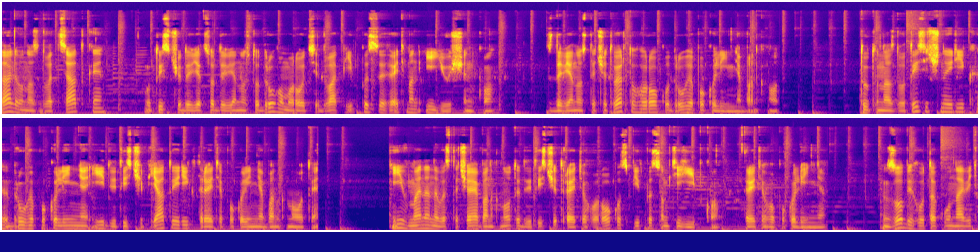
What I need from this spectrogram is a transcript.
Далі у нас двадцятки. У 1992 році два підписи Гетьман і Ющенко. З 94-го року друге покоління банкнот. Тут у нас 2000 рік друге покоління і 2005 рік третє покоління банкноти. І в мене не вистачає банкноти 2003 року з підписом Тігіпко третього покоління. З обігу таку навіть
